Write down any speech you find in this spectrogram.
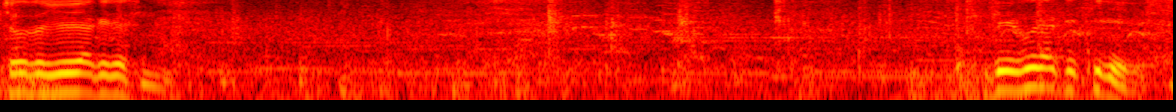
ちょうど夕焼けですね。デブだけ綺麗です。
